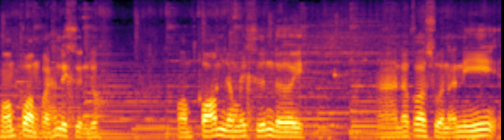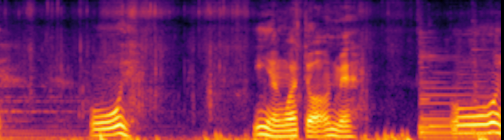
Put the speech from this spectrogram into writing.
หอมปลอมก่อนท่านได้ขึ้นอยู่หอมปลอมยังไม่ขึ้นเลยอ่าแล้วก็ส่วนอันนี้ โอ้ยนี่ยังว่าจาะมันไหมโอ้ย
